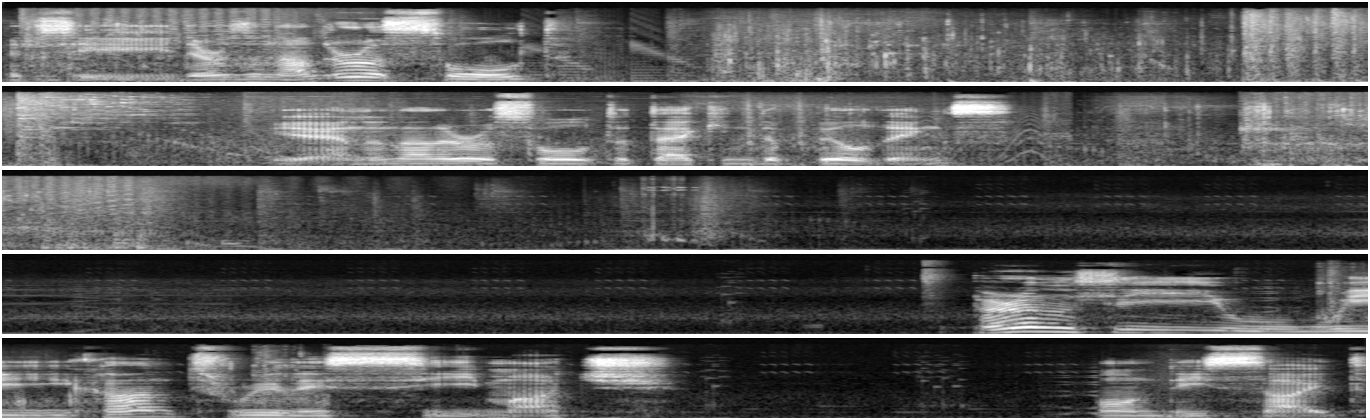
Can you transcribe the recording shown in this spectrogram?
Let's see, there's another assault. Yeah, and another assault attacking the buildings. Apparently we can't really see much on this side.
